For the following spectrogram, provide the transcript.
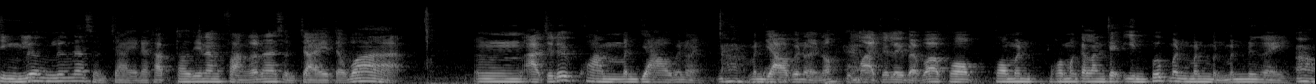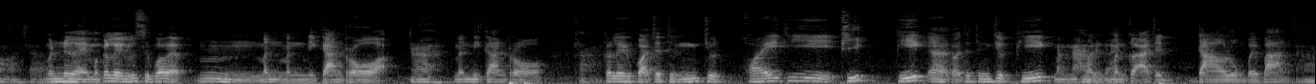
ริง ๆ เรื่องเรื่องน่าสนใจนะครับ เท่าที่นั่งฟังก็น่าสนใจ แต่ว่า อืมอาจจะด้วยความมันยาวไปหน่อยอ่ามันยาวไปหน่อยเนาะผมอาจจะเลยแบบว่าพอพอมันพอมันกำลังจะอินปุ๊บมันมันเหมือนมันเหนื่อยอ่าใช่มันเหนื่อยมันก็เลยรู้สึกว่าแบบ อืมมันมันมีการรออะอ่ามันมีการรอครับก็เลยกว่าจะถึงจุดพอยที่พีคพีคอ่าก่อนจะถึงจุดพีคมันนานมันไปหน่อยมันก็อาจจะดาวน์ลงไปบ้างอ่า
